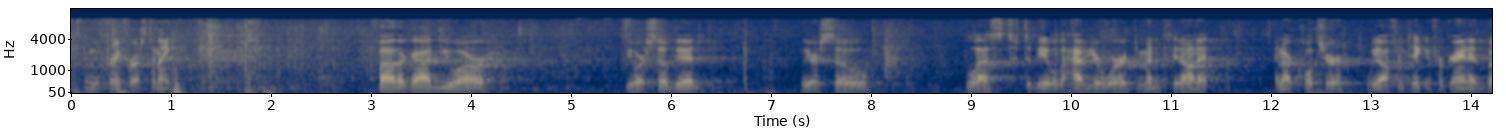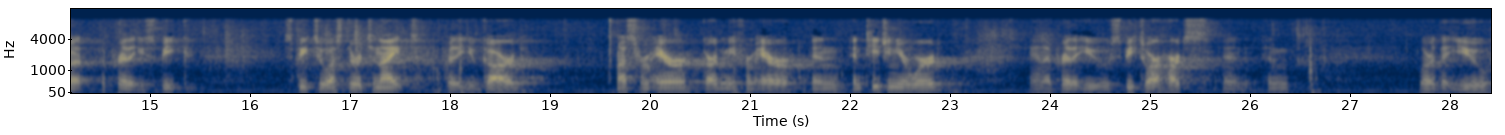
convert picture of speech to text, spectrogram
Let me pray for us tonight. Father God, you are you are so good. We are so blessed to be able to have your word, to meditate on it. In our culture, we often take it for granted, but I pray that you speak speak to us through it tonight. I pray that you guard us from error, guard me from error in, in teaching your word. And I pray that you speak to our hearts and, and Lord, that you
